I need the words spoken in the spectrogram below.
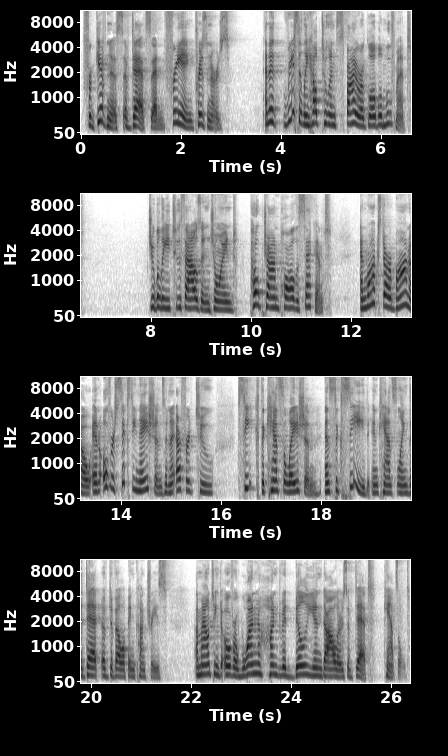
forgiveness of debts and freeing prisoners. And it recently helped to inspire a global movement. Jubilee 2000 joined Pope John Paul II and Rockstar Bono and over 60 nations in an effort to seek the cancellation and succeed in canceling the debt of developing countries amounting to over $100 billion of debt canceled,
